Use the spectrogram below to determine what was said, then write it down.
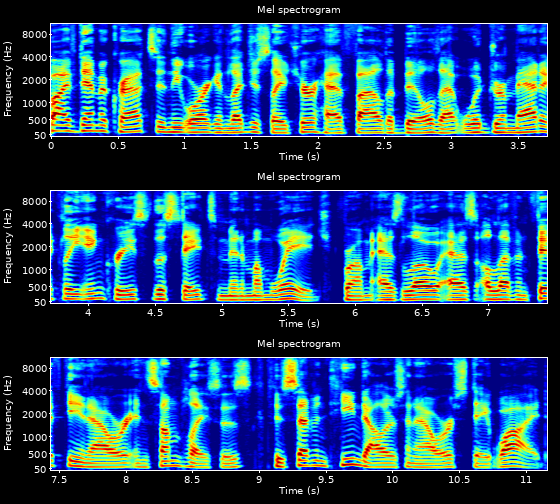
Five Democrats in the Oregon legislature have filed a bill that would dramatically increase the state's minimum wage from as low as $11.50 an hour in some places to $17 an hour statewide.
